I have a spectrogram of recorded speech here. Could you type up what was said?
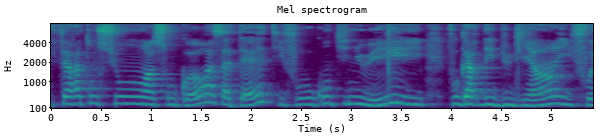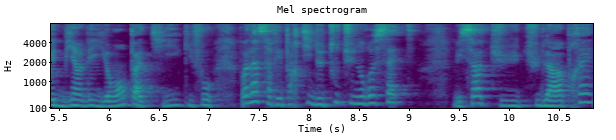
faire attention à son corps, à sa tête. Il faut continuer. Il faut garder du lien. Il faut être bienveillant, empathique. Il faut voilà, ça fait partie de toute une recette. Mais ça, tu tu l'as après.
